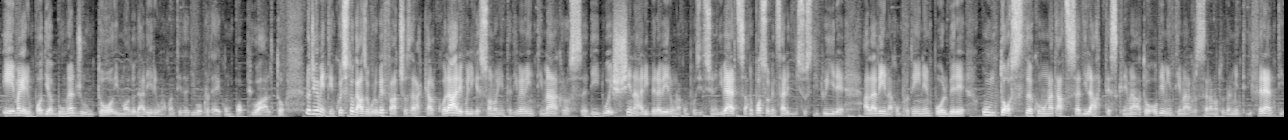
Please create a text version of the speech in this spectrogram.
e magari un po' di albume aggiunto in modo da avere un quantitativo proteico un po' più alto. Logicamente in questo caso quello che faccio sarà calcolare quelli che sono orientativamente i macros dei due scenari per avere una composizione diversa. Non posso pensare di sostituire all'avena con proteine in polvere un toast con una tazza di latte scremato. Ovviamente i macros saranno totalmente differenti.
